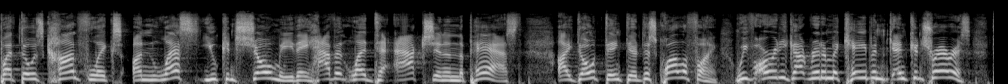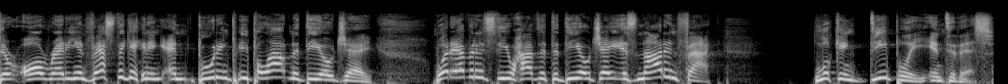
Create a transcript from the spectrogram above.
But those conflicts, unless you can show me they haven't led to action in the past, I don't think they're disqualifying. We've already got rid of McCabe and, and Contreras. They're already investigating and booting people out in the DOJ. What evidence do you have that the DOJ is not, in fact, looking deeply into this?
